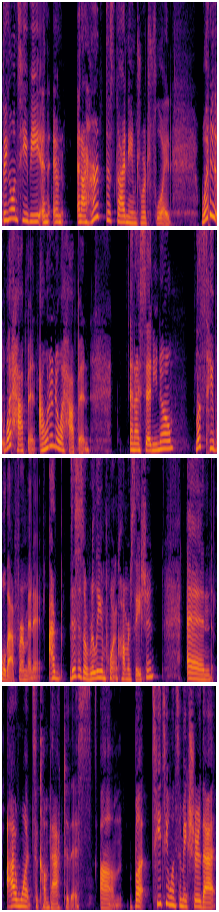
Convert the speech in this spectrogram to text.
thing on TV and and and I heard this guy named George Floyd. What is, what happened? I want to know what happened. And I said, you know, let's table that for a minute. I this is a really important conversation and I want to come back to this. Um, but TT wants to make sure that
